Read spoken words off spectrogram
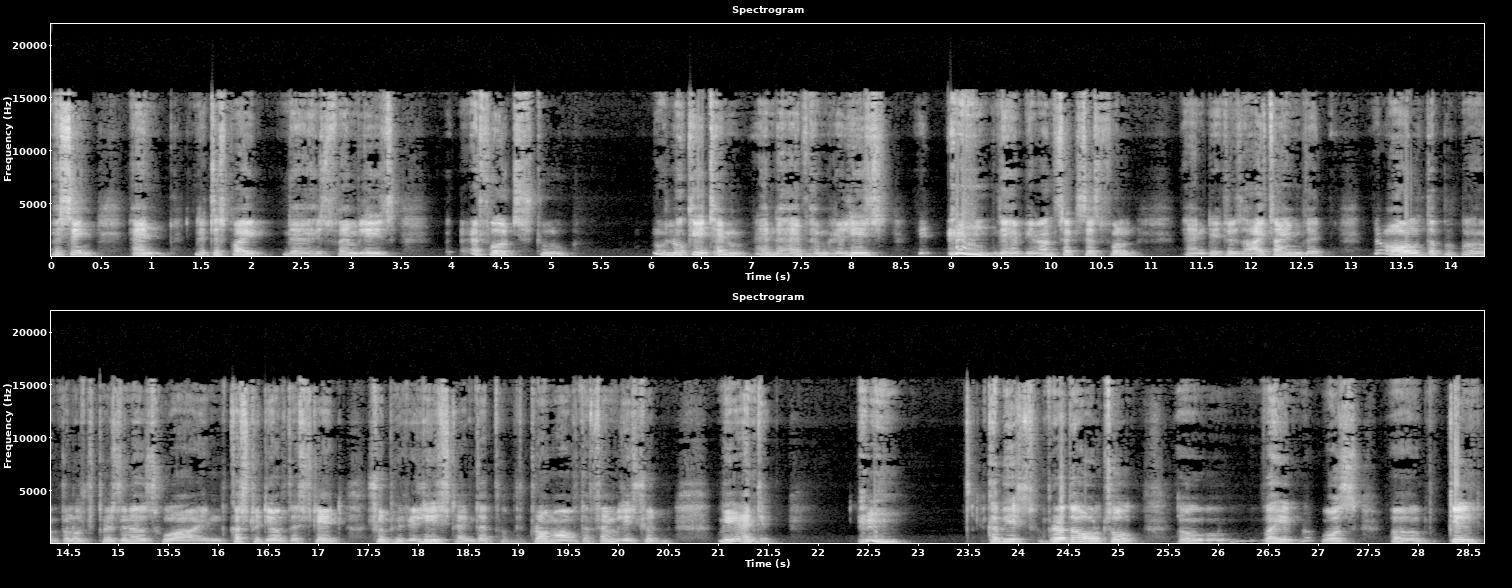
missing, and despite the, his family's efforts to locate him and have him released, they have been unsuccessful, and it is high time that all the Baloch prisoners who are in custody of the state should be released and the trauma of the family should be ended. Kabir's brother also uh, was uh, killed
